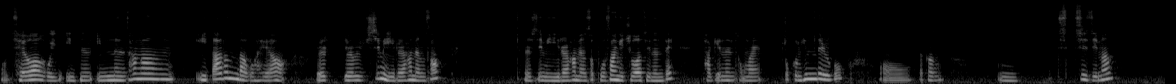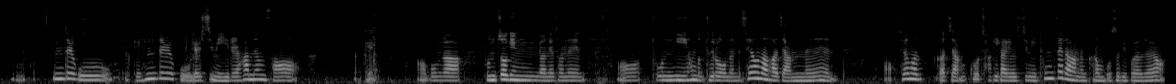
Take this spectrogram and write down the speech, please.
어, 제어하고 있- 있는 있는 상황이 따른다고 해요. 열, 열심히 일을 하면서 열심히 일을 하면서 보상이 주어지는데 자기는 정말 조금 힘들고 어, 약간 음, 지치지만 음, 힘들고 이렇게 힘들고 열심히 일을 하면서 이렇게 어, 뭔가 돈적인 면에서는 어, 돈이 한번 들어오면 새어나가지 않는 어, 새어나가지 않고 자기가 열심히 통제를 하는 그런 모습이 보여져요.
